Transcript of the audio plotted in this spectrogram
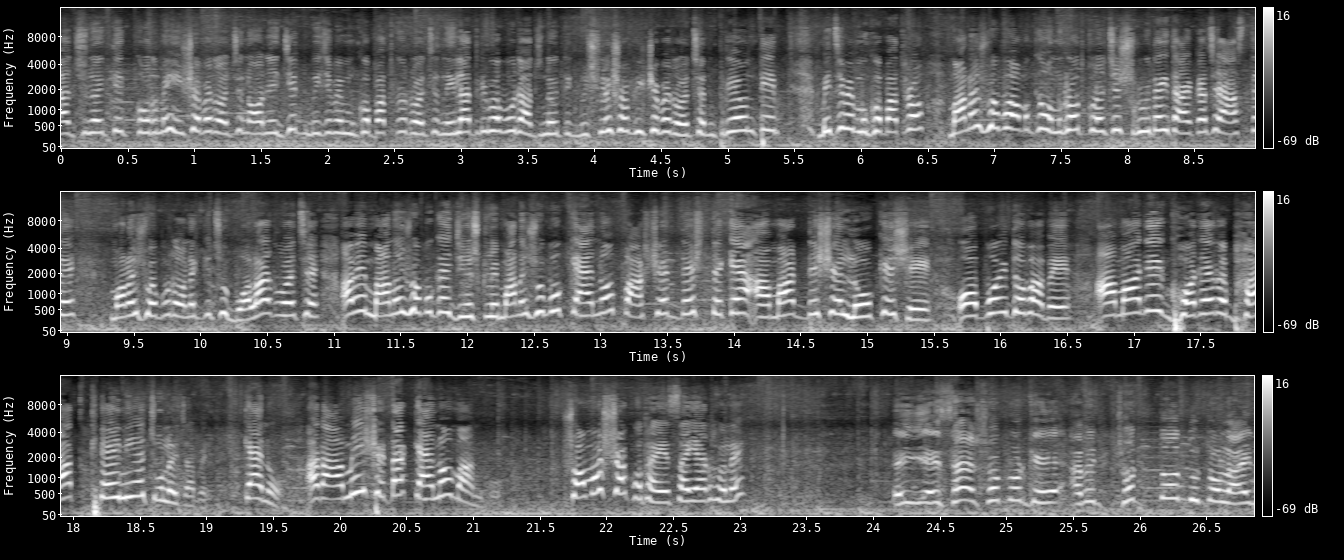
রাজনৈতিক কর্মী হিসেবে রয়েছেন অরিজিৎ, বিজেপি মুখপাত্র রয়েছেন নীলাদ্রিবাবু রাজনৈতিক বিশ্লেষক হিসেবে রয়েছেন প্রিয়ন্তী, বিজেপি মুখপাত্র মানুষবাবু আমাকে অনুরোধ করেছে শুরুতেই তার কাছে আসতে। মানুষবাবুর অনেক কিছু বলার রয়েছে। আমি মানুষবাবুকে জিজ্ঞেস করি মানুষবাবু কেন পাশের দেশ থেকে আমার দেশে লোক এসে অবৈধভাবে আমারই ঘরের ভাত খেয়ে নিয়ে চলে যাবে? কেন? আর আমি সেটা কেন মানব? সমস্যা কোথায়, এসআইআর হলে? এই এসআই সম্পর্কে আমি ছোট্ট দুটো লাইন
